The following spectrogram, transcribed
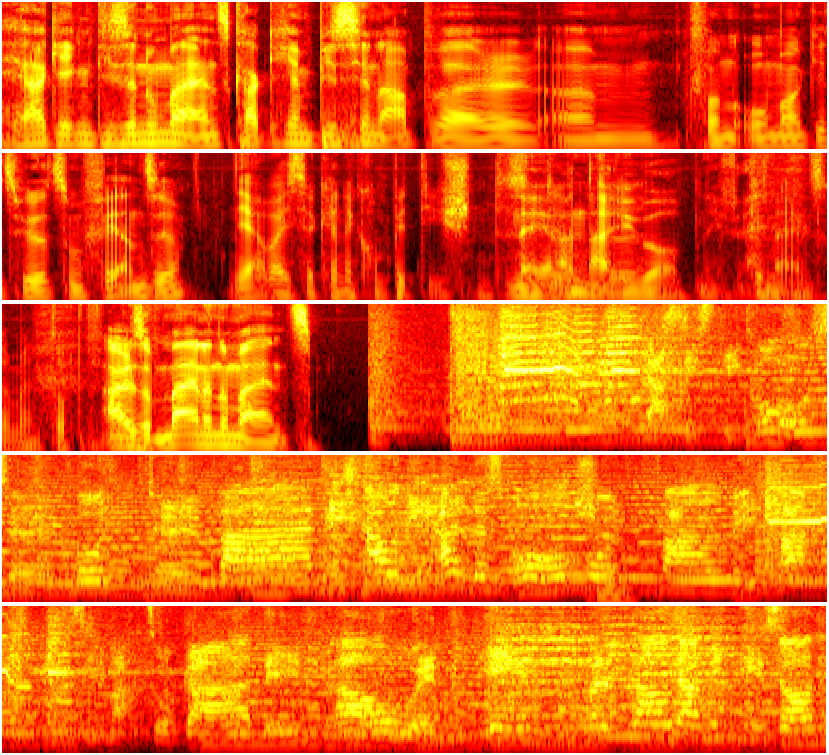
Ja, gegen diese Nummer 1 kacke ich ein bisschen ab, weil ähm, von Oma geht es wieder zum Fernseher. Ja, aber ist ja keine Competition. Das Naja, nein, überhaupt nicht. Gemeinsamen Top 5. Also, meine Nummer 1. Das ist die große bunte Bahn. Ich hau die alles hoch Schön. und farbig macht. Sie macht sogar den grauen Himmel blau, damit die Sonne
